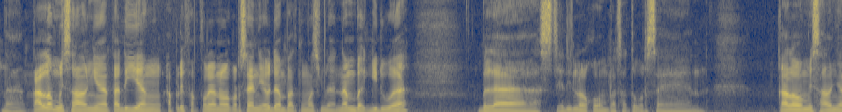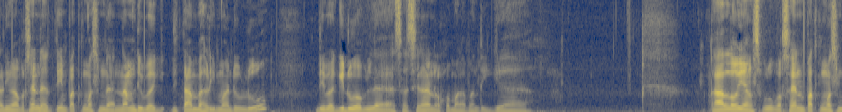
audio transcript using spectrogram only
nah kalau misalnya tadi yang apli faktornya 0% ya udah 4,96 bagi 2 jadi 0,41 persen. Kalau misalnya 5 persen berarti 4,96 dibagi ditambah 5 dulu dibagi 12 hasilnya 0,83. Kalau yang 10 persen 4,96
